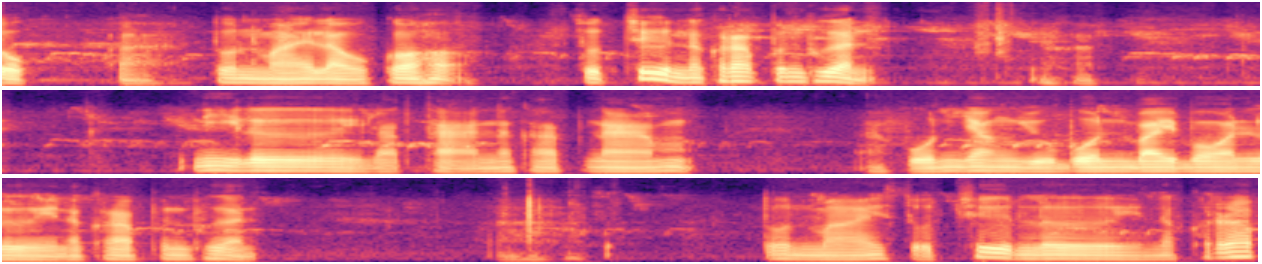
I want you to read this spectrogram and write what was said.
ตกต้นไม้เราก็สดชื่นนะครับเพื่อนๆนะครับนี่เลยหลักฐานนะครับ น้ำฝนยังอยู่บนใบบอนเลยนะครับเพื่อนๆอ่าต้นไม้สดชื่นเลยนะครับ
